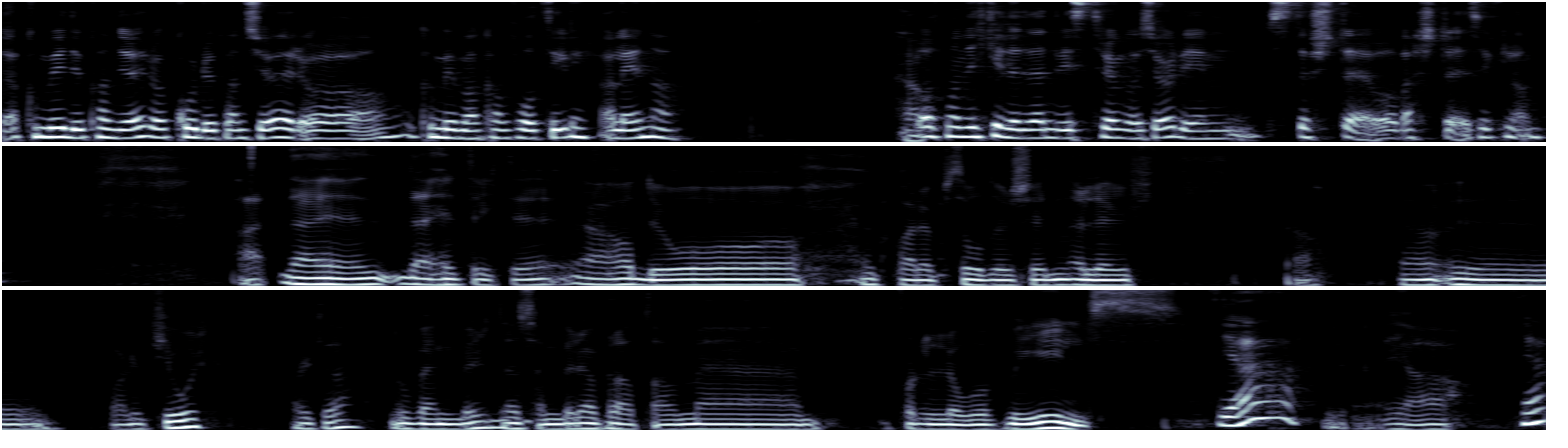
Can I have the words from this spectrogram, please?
ja, hvor mye du kan gjøre, og hvor du kan kjøre, og hvor mye man kan få til alene. Ja. Og at man ikke nødvendigvis trenger å kjøre de største og verste syklene. Nei, det er, det er helt riktig. Jeg hadde jo et par episoder siden, eller ja, øh, Var det i fjor? Var det ikke det? November, desember. Jeg prata med For the Love of Wheels. Ja, Ja, ja.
